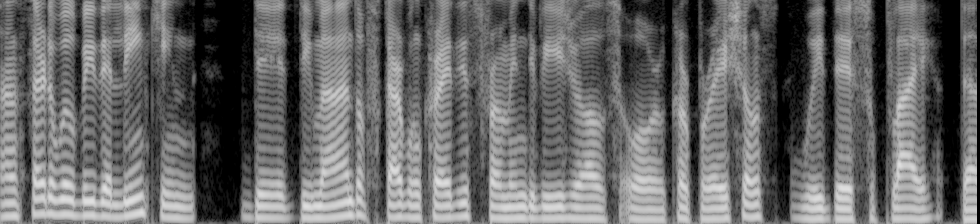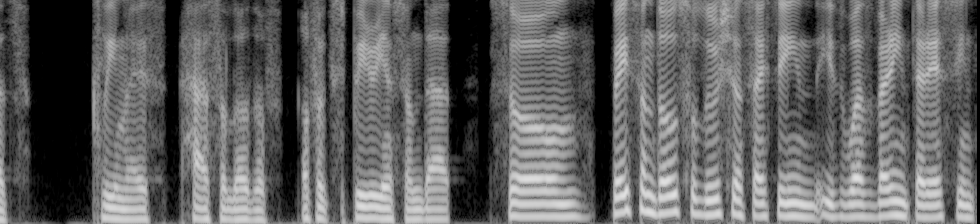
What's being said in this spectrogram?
And third will be the linking the demand of carbon credits from individuals or corporations with the supply that Klima has a lot of, of experience on that. So based on those solutions, I think it was very interesting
